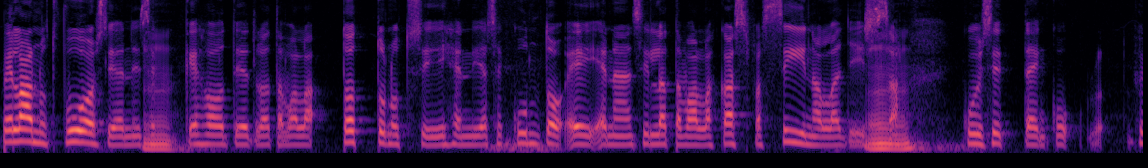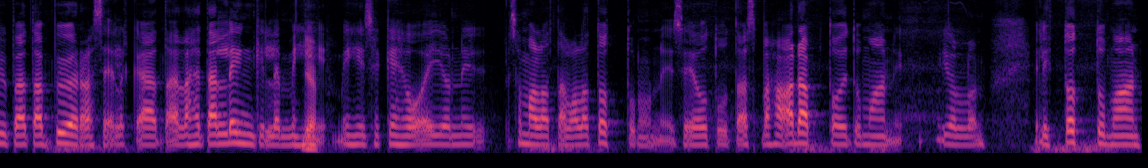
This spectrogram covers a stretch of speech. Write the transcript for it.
pelannut vuosia, niin se mm. Keho on tietyllä tavalla tottunut siihen ja se kunto ei enää sillä tavalla kasva siinä lajissa, mm. Kuin sitten kun hypätään pyöräselkään tai lähdetään lenkille, mihin, Jep. mihin se keho ei ole niin samalla tavalla tottunut, niin se joutuu taas vähän adaptoitumaan, jolloin, eli tottumaan,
